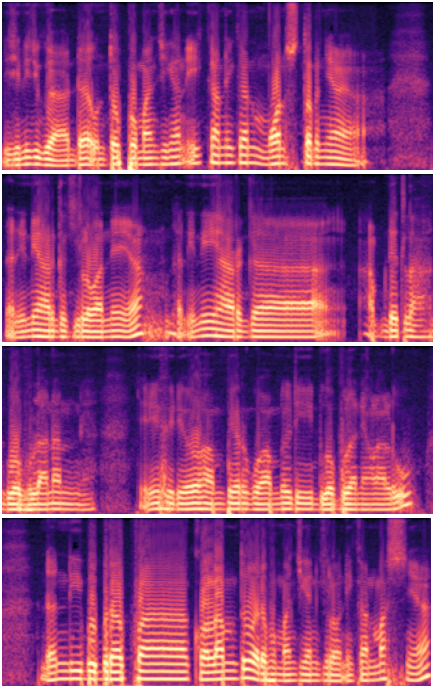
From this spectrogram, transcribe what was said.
di sini juga ada untuk pemancingan ikan-ikan monsternya. Dan ini harga kiloannya ya. Dan ini harga update lah dua bulanan ya. Jadi video hampir gua ambil di dua bulan yang lalu. Dan di beberapa kolam tuh ada pemancingan kiloan ikan masnya,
